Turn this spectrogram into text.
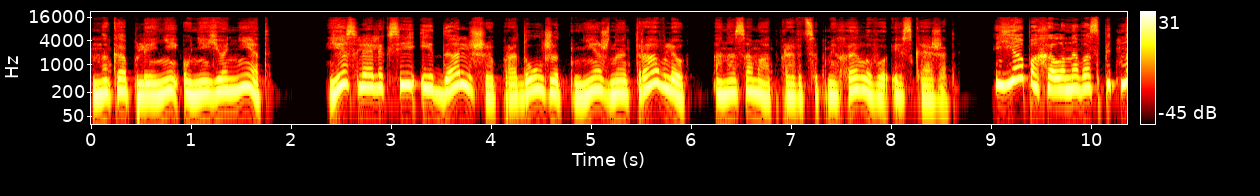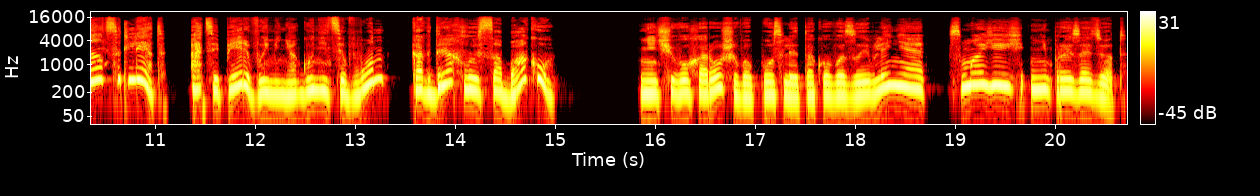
Накоплений у нее нет. Если Алексей и дальше продолжит нежную травлю, она сама отправится к Михайлову и скажет, «Я пахала на вас 15 лет, а теперь вы меня гоните вон, как дряхлую собаку?» Ничего хорошего после такого заявления с Майей не произойдет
